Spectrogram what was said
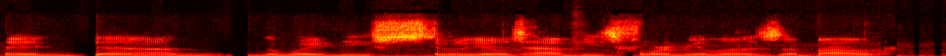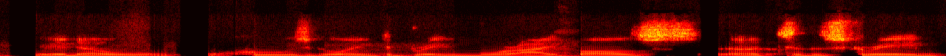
and um, the way these studios have these formulas about you know who's going to bring more eyeballs uh, to the screen.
